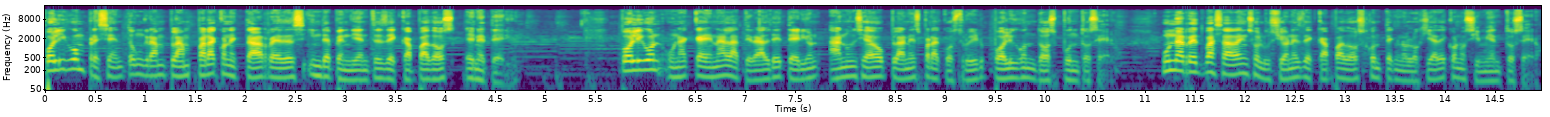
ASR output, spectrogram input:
Polygon presenta un gran plan para conectar redes independientes de capa 2 en Ethereum. Polygon, una cadena lateral de Ethereum, ha anunciado planes para construir Polygon 2.0, una red basada en soluciones de capa 2 con tecnología de conocimiento cero.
